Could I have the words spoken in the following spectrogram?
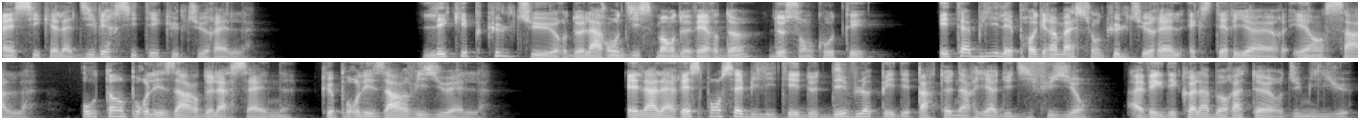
ainsi qu'à la diversité culturelle. L'équipe culture de l'arrondissement de Verdun, de son côté, établit les programmations culturelles extérieures et en salle, autant pour les arts de la scène que pour les arts visuels. Elle a la responsabilité de développer des partenariats de diffusion avec des collaborateurs du milieu.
